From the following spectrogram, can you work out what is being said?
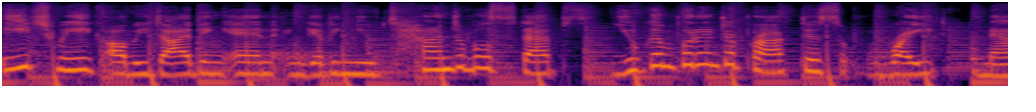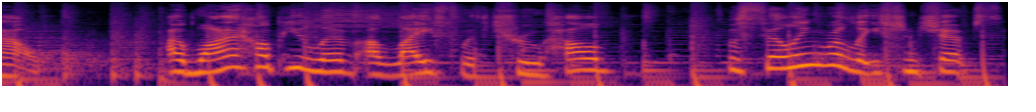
Each week, I'll be diving in and giving you tangible steps you can put into practice right now. I want to help you live a life with true health, fulfilling relationships,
